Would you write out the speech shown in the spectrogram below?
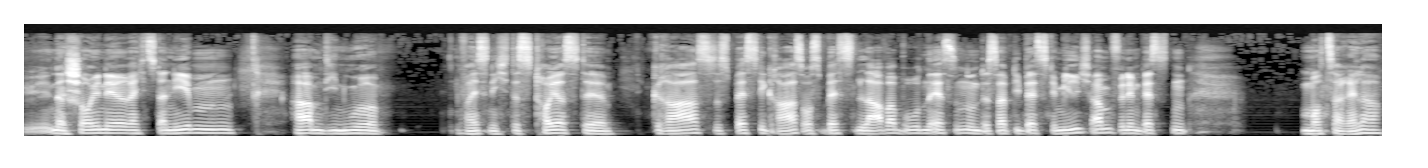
in der Scheune rechts daneben haben, die nur, weiß nicht, das teuerste Gras, das beste Gras aus besten Lavaboden essen und deshalb die beste Milch haben für den besten Mozzarella.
